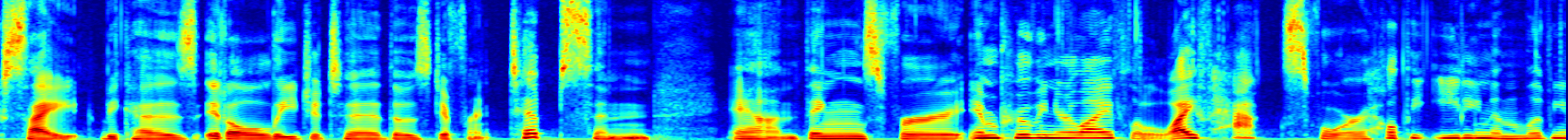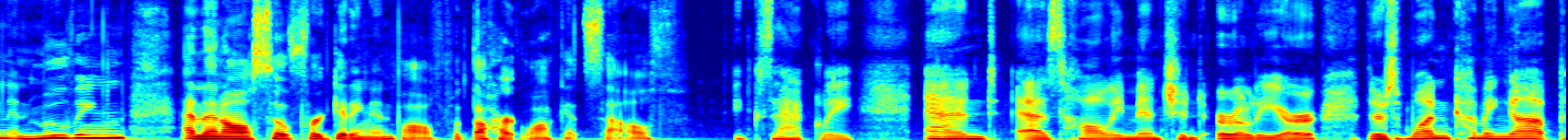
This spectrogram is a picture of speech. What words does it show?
site because it'll lead you to those different tips and and things for improving your life, little life hacks for healthy eating and living and moving, and then also for getting involved with the Heart Walk itself. Exactly. And as Holly mentioned earlier, there's one coming up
